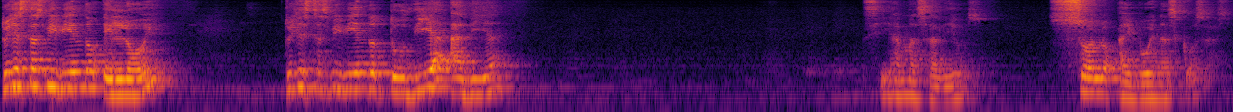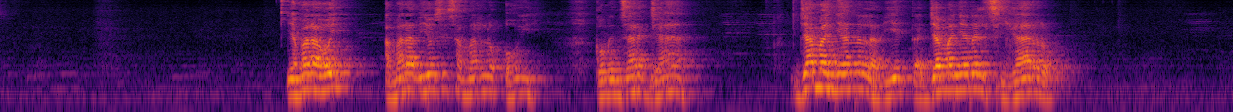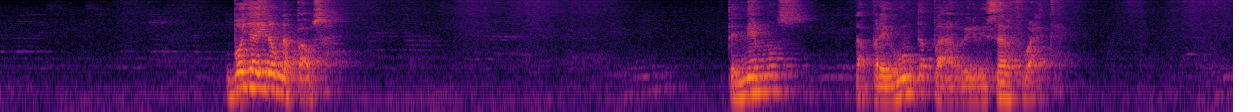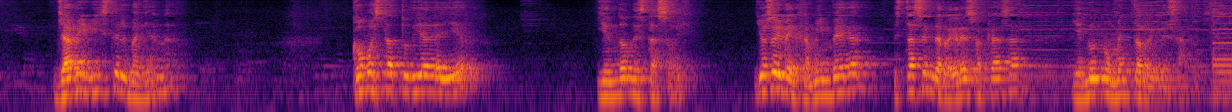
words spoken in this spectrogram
Tú ya estás viviendo el hoy. Tú ya estás viviendo tu día a día. Si amas a Dios, solo hay buenas cosas. Y amar a hoy, amar a Dios es amarlo hoy. Comenzar ya. Ya mañana la dieta, ya mañana el cigarro, Voy a ir a una pausa. Tenemos la pregunta para regresar fuerte. ¿Ya viviste el mañana? ¿Cómo está tu día de ayer? ¿Y en dónde estás hoy? Yo soy Benjamín Vega, estás en De Regreso a Casa y en un momento regresamos.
